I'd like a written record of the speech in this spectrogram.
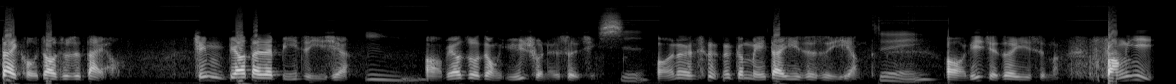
戴口罩就是戴好，请你不要戴在鼻子以下。嗯。啊，不要做这种愚蠢的事情。是。哦，那 那跟没戴意思是一样的。对。哦，理解这个意思吗？防疫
